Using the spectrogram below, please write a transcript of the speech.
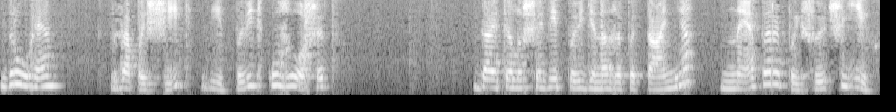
Друге. Запишіть відповідь у зошит. Дайте лише відповіді на запитання, не переписуючи їх.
